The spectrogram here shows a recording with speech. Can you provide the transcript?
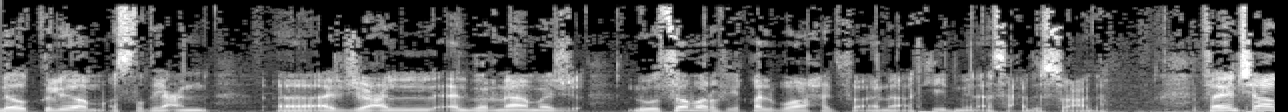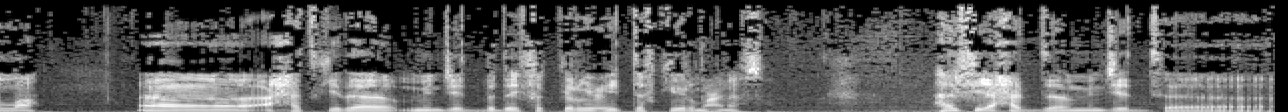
لو كل يوم أستطيع أن آه، اجعل البرنامج له ثمر في قلب واحد فأنا أكيد من أسعد السعداء فإن شاء الله آه، أحد كذا من جد بدأ يفكر ويعيد تفكيره مع نفسه. هل في أحد من جد آه،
